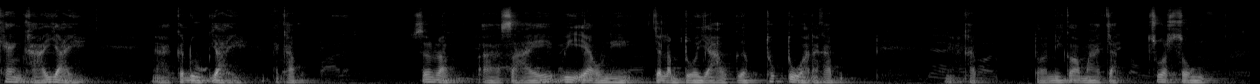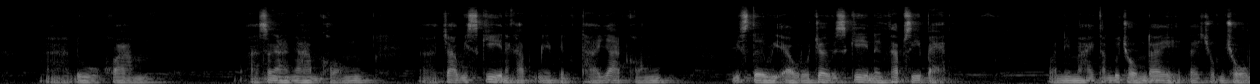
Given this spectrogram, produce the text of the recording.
แข้งขาใหญ่กระดูกใหญ่นะครับสำหรับสาย VL นี่จะลำตัวยาวเกือบทุกตัวนะครับนี่ยครับ ตอนนี้ก็มาจัดสวดทรงดูความสง่างามของเจ้าวิสกี้นะครับนี่เป็นทายาทของมิสเตอร์ VL โรเจอร์วิสกี้1ทับ48วันนี้มาให้ท่านผู้ชมได้ได้ชมชม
